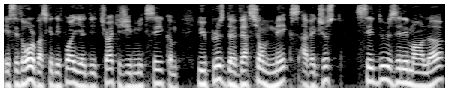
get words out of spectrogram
Et c'est drôle parce que des fois il y a des tracks que j'ai mixés comme il y a eu plus de versions de mix avec juste ces deux éléments-là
